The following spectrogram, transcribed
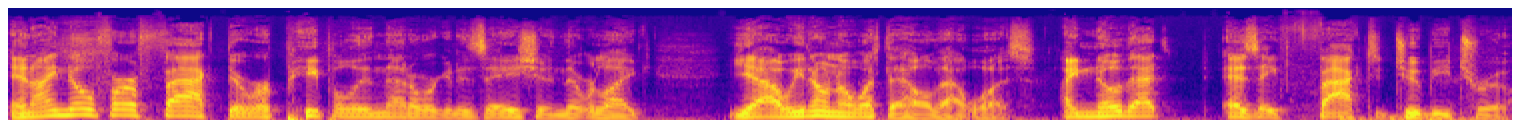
And I know for a fact there were people in that organization that were like, yeah, we don't know what the hell that was. I know that as a fact to be true.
